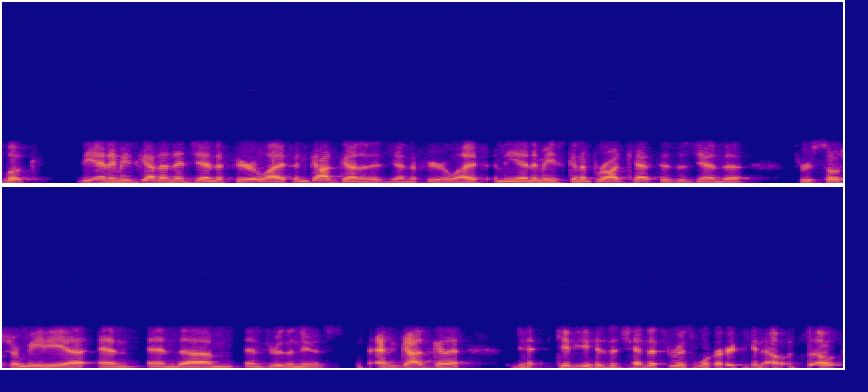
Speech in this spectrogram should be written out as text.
look, the enemy's got an agenda for your life and God's got an agenda for your life and the enemy's going to broadcast his agenda through social media and and um and through the news. And God's going to give you his agenda through his word, you know. So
